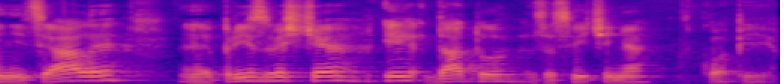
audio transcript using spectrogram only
ініціали, прізвище і дату засвідчення копії.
